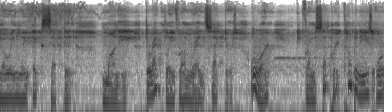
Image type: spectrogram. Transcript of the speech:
knowingly accepted money directly from red sectors or from separate companies or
